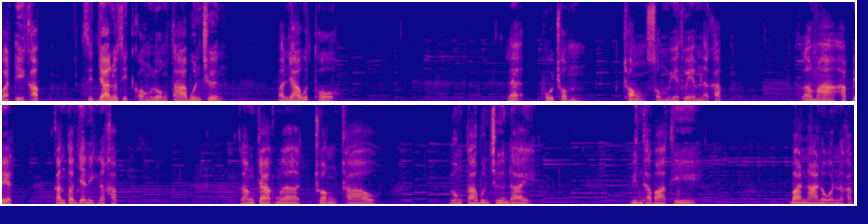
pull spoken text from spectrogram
วัสดีครับ สิทธิานุสิทธิ์ของหลวงตาบุญชื่น ปัญญาวุฒโธ และผู้ชมช่องสม A2M นะครับ เรามาอัปเดตกันตอนเย็นอีกนะครับ หลังจากเมื่อช่วงเช้า หลวงตาบุญชื่นได้ บินทบาทที่บ้านนาโนนนะครับ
